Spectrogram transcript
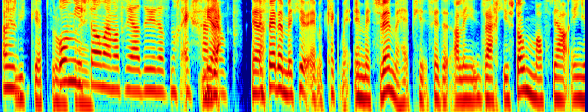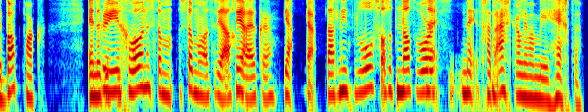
dus die cap Om eroverheen. je stoma materiaal doe je dat nog extra Ja. erop. Ja. En verder met je, kijk, en met zwemmen heb je verder alleen draag je je stoommateriaal in je badpak. En dat Kun is je gewoon een stomamateriaal gebruiken? Ja. Ja. Laat niet los als het nat wordt. Nee, het gaat eigenlijk alleen maar meer hechten.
